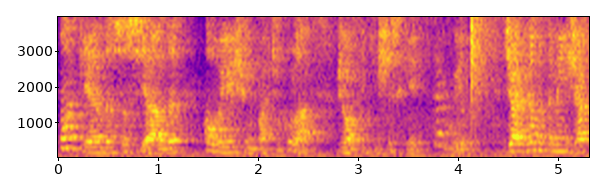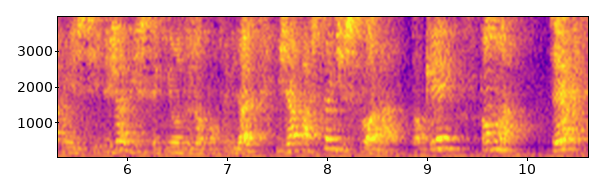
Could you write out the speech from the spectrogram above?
uma queda associada ao eixo em particular, J e XQ. Tranquilo. Diagrama também já conhecido já visto aqui em outras oportunidades e já bastante explorado, tá ok? Vamos lá. Certo?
